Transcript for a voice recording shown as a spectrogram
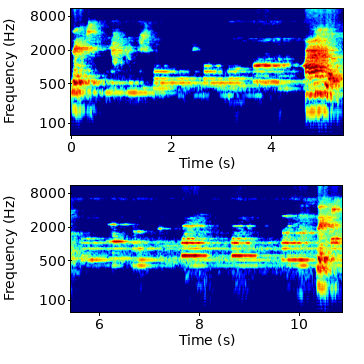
Lift. And lower. Lift.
